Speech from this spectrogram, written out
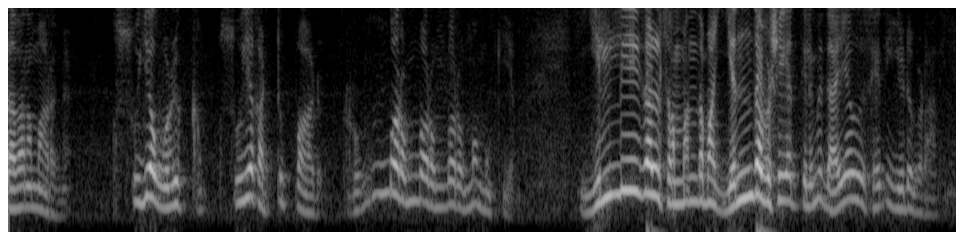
கவனமாக இருங்க. சுய ஒழுக்கம் சுய கட்டுப்பாடு ரொம்ப ரொம்ப ரொம்ப ரொம்ப முக்கியம். இல்லீகல் சம்பந்தமாக எந்த விஷயத்திலுமே தயவு செய்து ஈடுபடாதீங்க.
